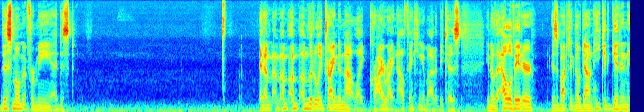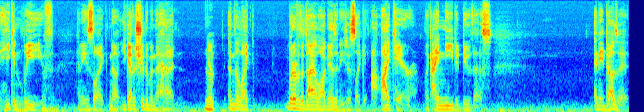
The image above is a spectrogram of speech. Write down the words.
This moment for me, I just and I'm I'm I'm, I'm literally trying to not like cry right now thinking about it because you know the elevator is about to go down. He could get in it. He can leave, mm-hmm. and he's like, "No, you got to shoot him in the head." Yep. And they're like, whatever the dialogue is, and he's just like, I, I care. Like I need to do this, and he does it,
